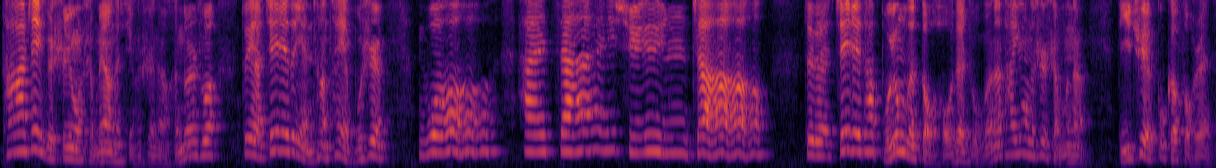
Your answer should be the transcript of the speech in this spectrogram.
他这个是用什么样的形式呢？很多人说，对呀，J J 的演唱他也不是我还在寻找。对不对？J J 他不用的抖喉在主歌，那他用的是什么呢？的确不可否认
